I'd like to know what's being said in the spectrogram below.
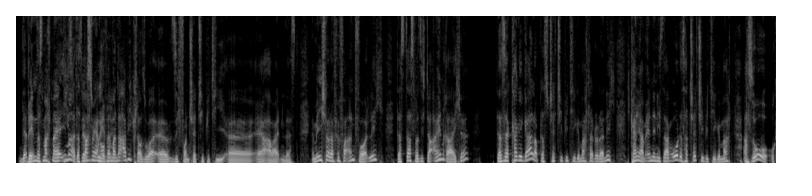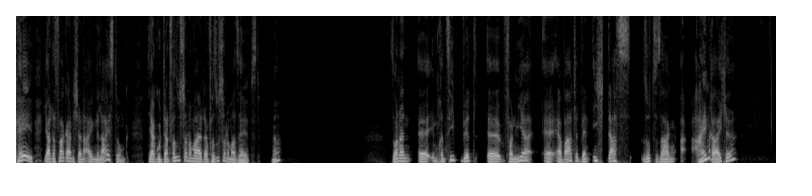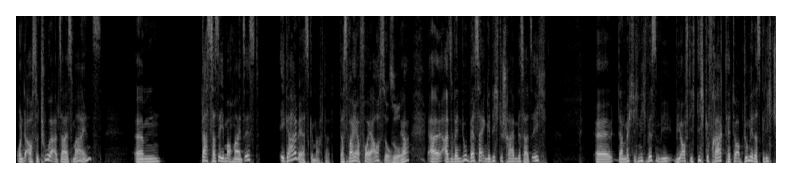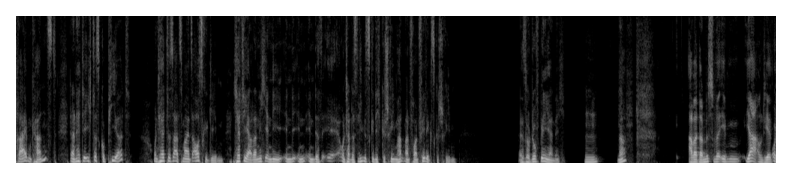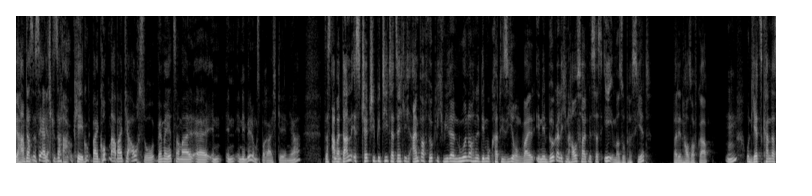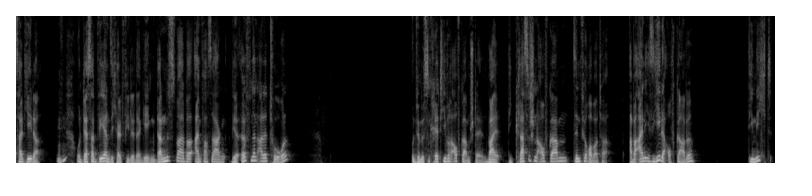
wenn das macht man ja immer, das macht man ja auch, wenn man eine Abi-Klausur äh, sich von ChatGPT äh, erarbeiten lässt. Dann bin ich doch dafür verantwortlich, dass das, was ich da einreiche, das ist ja kackegal, ob das ChatGPT gemacht hat oder nicht. Ich kann ja am Ende nicht sagen, oh, das hat ChatGPT gemacht. Ach so, okay, ja, das war gar nicht deine eigene Leistung. Ja gut, dann versuchst du noch mal, dann versuchst du noch mal selbst, ne? Sondern äh, im Prinzip wird äh, von mir äh, erwartet, wenn ich das sozusagen einreiche und auch so tue, als sei es meins, ähm, dass das eben auch meins ist. Egal, wer es gemacht hat. Das war ja vorher auch so. so. Ja? Äh, also, wenn du besser in Gedichte schreiben bist als ich, äh, dann möchte ich nicht wissen, wie, wie oft ich dich gefragt hätte, ob du mir das Gedicht schreiben kannst. Dann hätte ich das kopiert und hätte es als meins ausgegeben. Ich hätte ja dann nicht in die, in, in, in das, äh, unter das Liebesgedicht geschrieben, hat mein Freund Felix geschrieben. So doof bin ich ja nicht. Mhm. Ne? Aber dann müssen wir eben, ja, und jetzt, wir und, haben. Das ist ehrlich ja, gesagt ach, okay. bei Gruppenarbeit ja auch so, wenn wir jetzt nochmal äh, in, in, in den Bildungsbereich gehen, ja. Aber dann ist ChatGPT tatsächlich einfach wirklich wieder nur noch eine Demokratisierung, weil in den bürgerlichen Haushalten ist das eh immer so passiert, bei den Hausaufgaben. Mhm. Und jetzt kann das halt jeder. Mhm. Und deshalb wehren sich halt viele dagegen. Dann müssten wir aber einfach sagen, wir öffnen alle Tore und wir müssen kreativere Aufgaben stellen, weil die klassischen Aufgaben sind für Roboter. Aber eigentlich ist jede Aufgabe, die nicht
